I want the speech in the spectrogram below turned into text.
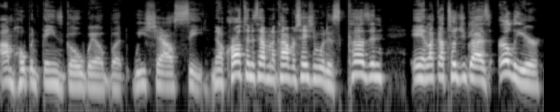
I'm hoping things go well, but we shall see. Now, Carlton is having a conversation with his cousin, and like I told you guys earlier,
